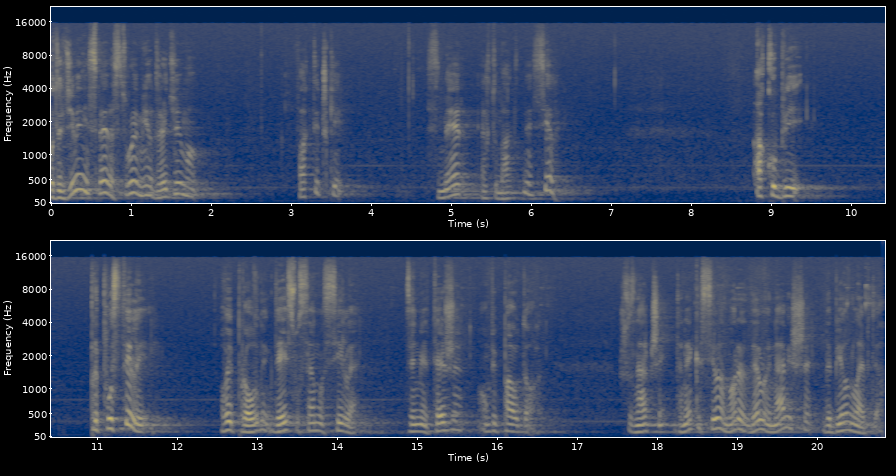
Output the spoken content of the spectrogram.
Određivanje smera struje mi određujemo faktički smer elektromagnetne sile. Ako bi prepustili ovaj provodnik gde su samo sile zemlje teže, on bi pao dole. Što znači da neka sila mora da deluje najviše da bi on lebdeo.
